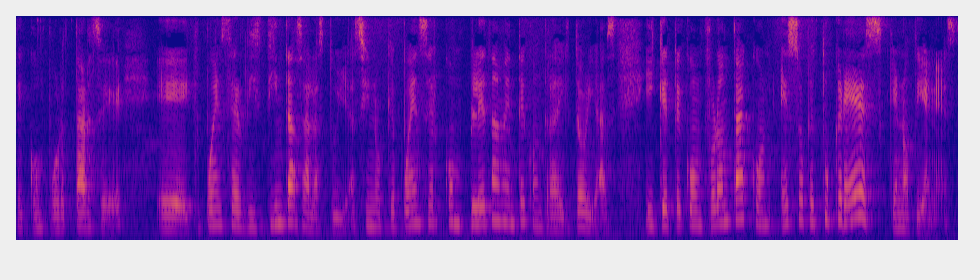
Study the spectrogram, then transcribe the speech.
de comportarse eh, que pueden ser distintas a las tuyas, sino que pueden ser completamente contradictorias y que te confronta con eso que tú crees que no tienes,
